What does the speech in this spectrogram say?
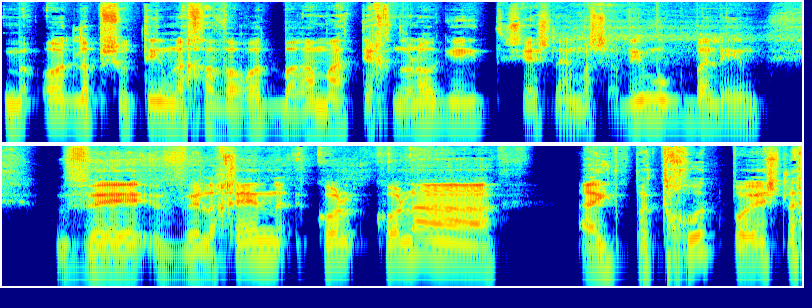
מאוד לא פשוטים לחברות ברמה הטכנולוגית, שיש להם משאבים מוגבלים, ו- ולכן כל, כל ה- ההתפתחות פה יש לה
